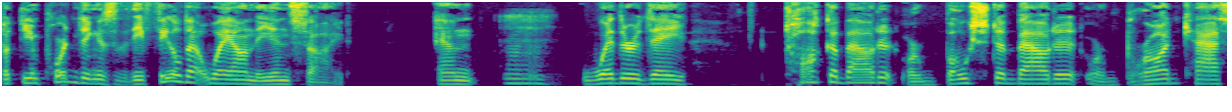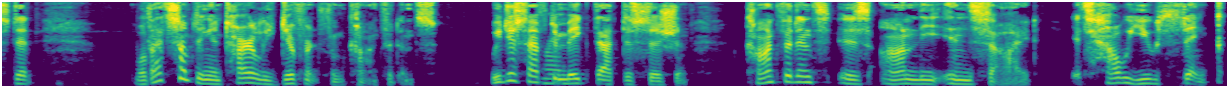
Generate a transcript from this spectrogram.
But the important thing is that they feel that way on the inside. And mm. whether they talk about it or boast about it or broadcast it, well, that's something entirely different from confidence. We just have right. to make that decision. Confidence is on the inside. It's how you think.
